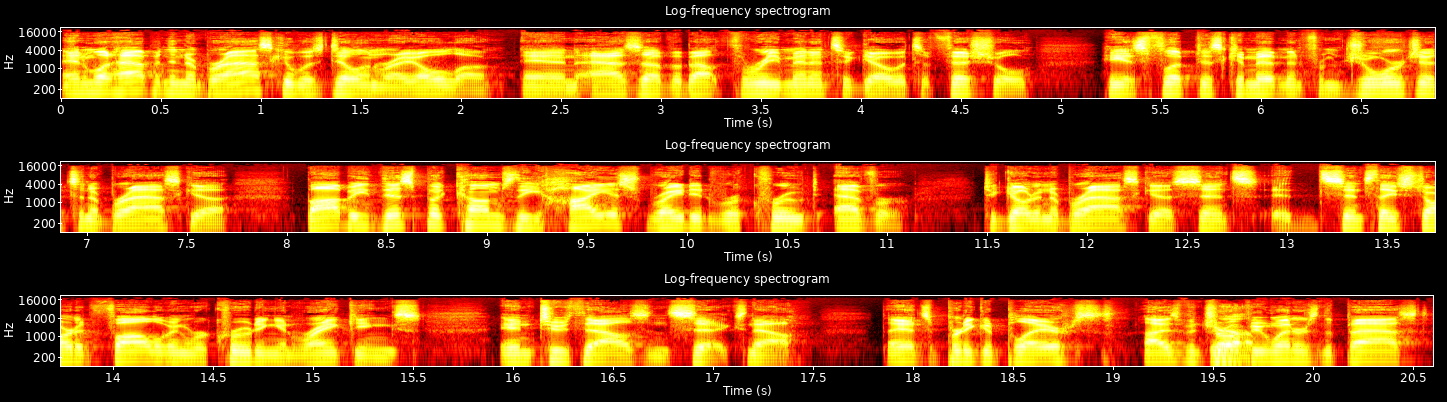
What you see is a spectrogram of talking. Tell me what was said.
And what happened in Nebraska was Dylan Raiola. And as of about three minutes ago, it's official. He has flipped his commitment from Georgia to Nebraska. Bobby, this becomes the highest rated recruit ever to go to Nebraska since since they started following recruiting and rankings in 2006. Now, they had some pretty good players, Heisman Trophy Yeah. winners in the past.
